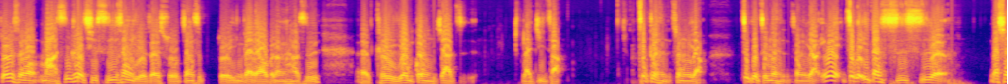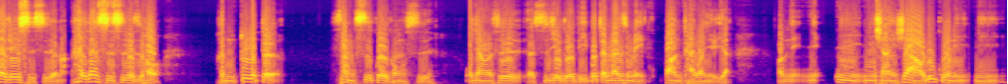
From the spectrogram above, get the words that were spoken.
所以为什么马斯克其实实际上也有在说，这样是不对，应该要让他是呃可以用公允价值来记账，这个很重要，这个真的很重要，因为这个一旦实施了，那现在就是实施了嘛。它一旦实施了之后，很多的上市贵公司，我讲的是呃世界各地，不单单是美国，包括台湾也一样。哦，你你你你想一下，如果你你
